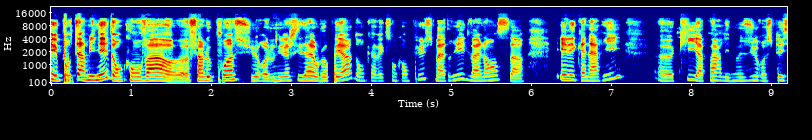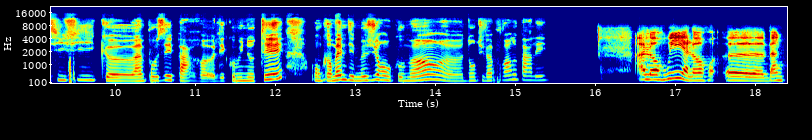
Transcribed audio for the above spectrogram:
et pour terminer, donc on va euh, faire le point sur l'Université Europea, donc avec son campus Madrid, Valence et les Canaries. qui, à part les mesures spécifiques imposées par les communautés, ont quand même des mesures en commun dont tu vas pouvoir nous parler. Alors oui, alors ben,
